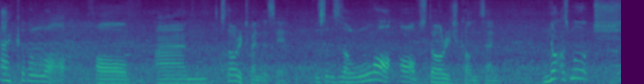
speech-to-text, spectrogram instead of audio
heck of a lot of um, storage vendors here. There's, there's a lot of storage content. Not as much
